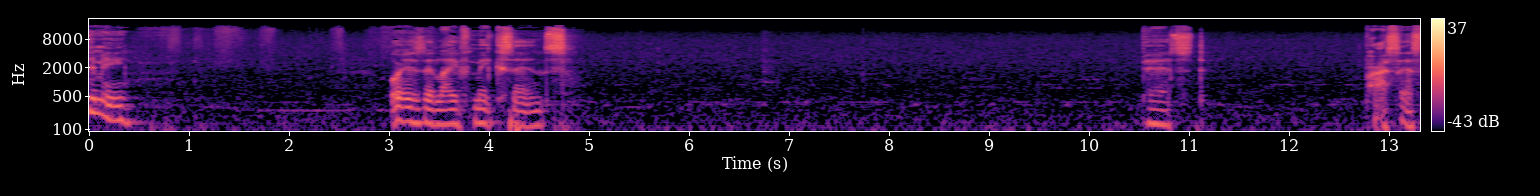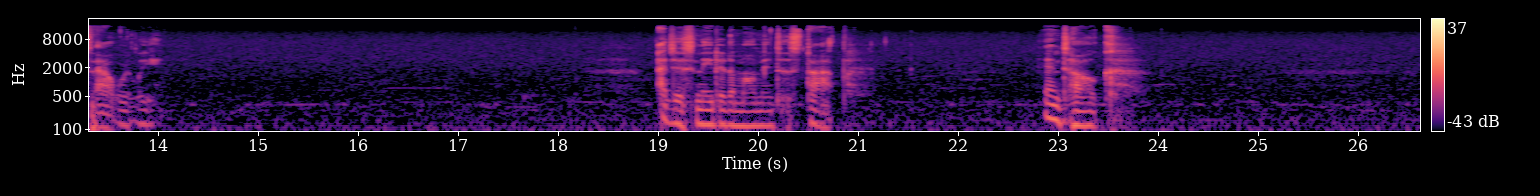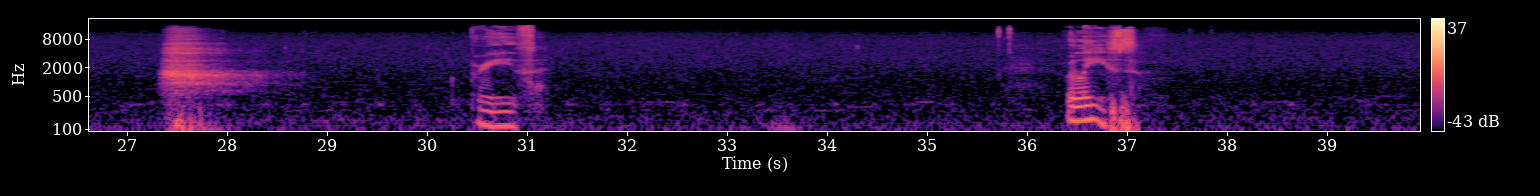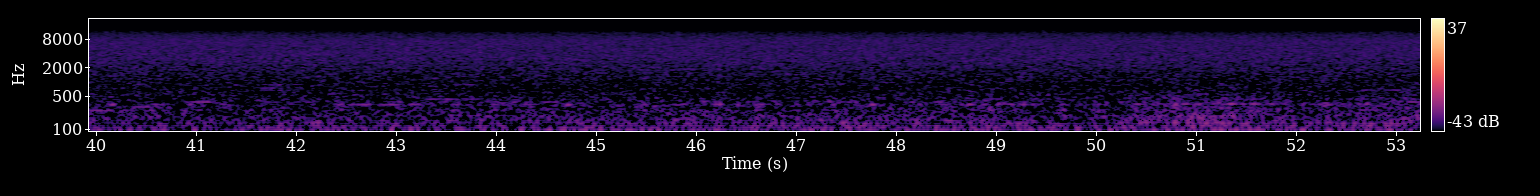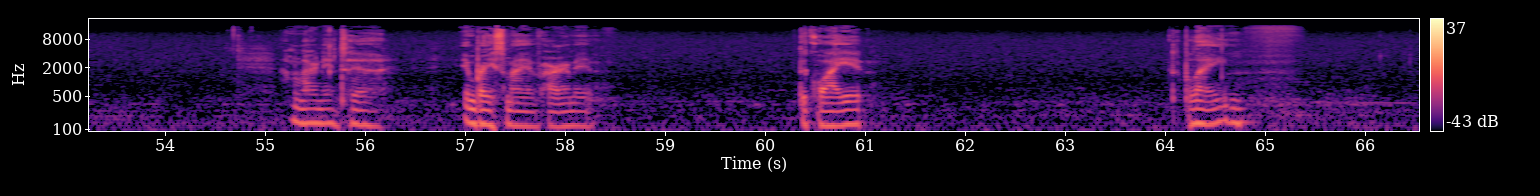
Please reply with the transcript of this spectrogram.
It me? Or is it life makes sense? Best process outwardly. I just needed a moment to stop and talk. Breathe. Release. I'm learning to embrace my environment, the quiet, the blame,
